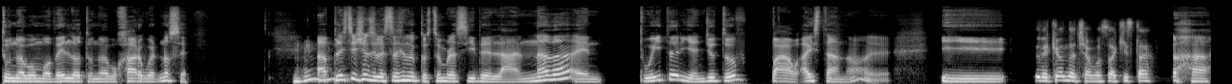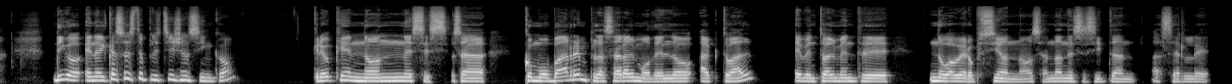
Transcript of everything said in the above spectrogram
tu nuevo modelo, tu nuevo hardware, no sé. A PlayStation se le está haciendo costumbre así de la nada en Twitter y en YouTube. ¡Pau! Ahí está, ¿no? y ¿De qué onda, chavos? Aquí está. Ajá. Digo, en el caso de este PlayStation 5, creo que no necesita, o sea, como va a reemplazar al modelo actual, eventualmente no va a haber opción, ¿no? O sea, no necesitan hacerle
